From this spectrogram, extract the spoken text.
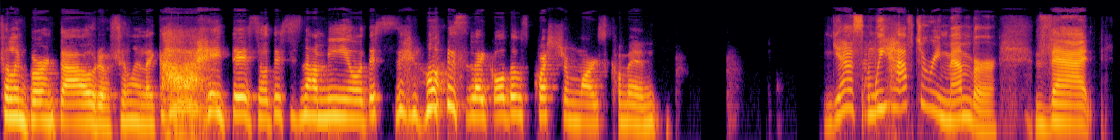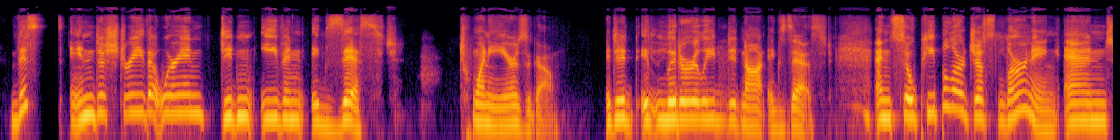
feeling burnt out or feeling like ah, i hate this or this is not me or this you know it's like all those question marks come in. Yes and we have to remember that this industry that we're in didn't even exist 20 years ago it did it literally did not exist. And so people are just learning and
